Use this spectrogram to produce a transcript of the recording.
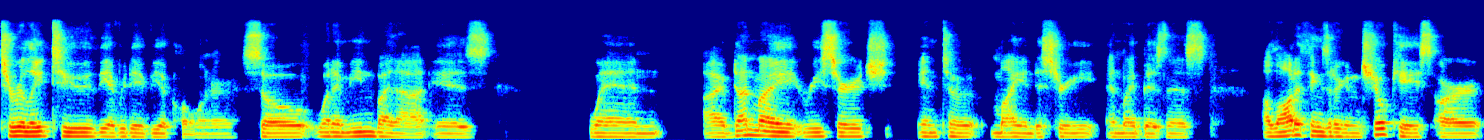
to relate to the everyday vehicle owner. So, what I mean by that is when I've done my research into my industry and my business, a lot of things that are going to showcase are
